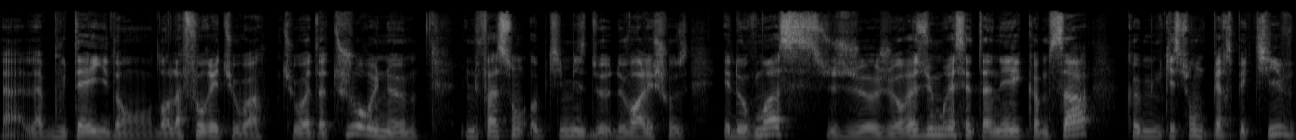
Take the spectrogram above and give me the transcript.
la, bouteille dans, dans la forêt, tu vois. Tu vois, t'as toujours une, une façon optimiste de, voir les choses. Et donc moi, je, je résumerai cette année comme ça comme une question de perspective.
